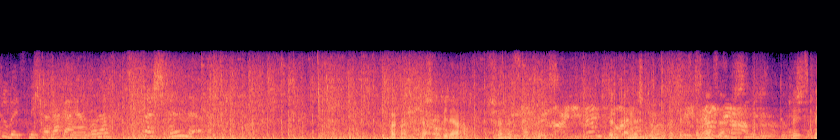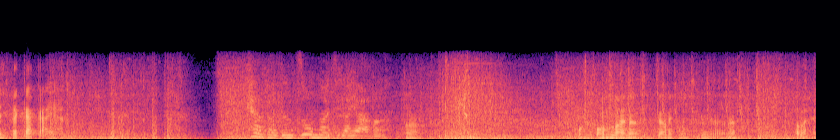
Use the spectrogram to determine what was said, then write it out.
Du willst mich vergackeiern, oder? Verschwinde! Freut man sich ja schon wieder auf schöne Samples. Irgendeine Stimme wird jetzt immer sagen, du willst mich vergackeiern. Camper sind so 90er Jahre. Ah. Und Onliner sind gar nicht 90er Jahre, ne? Aber hey.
